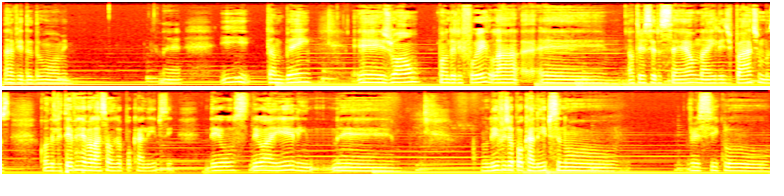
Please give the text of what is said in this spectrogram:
na vida do homem. Né? E também é, João, quando ele foi lá é, ao terceiro céu, na ilha de Patmos, quando ele teve a revelação do Apocalipse, Deus deu a ele, né, no livro de Apocalipse, no versículo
